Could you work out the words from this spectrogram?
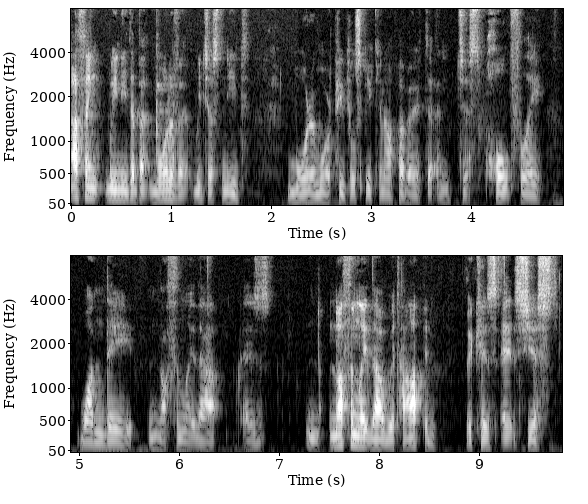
I think we need a bit more of it. We just need more and more people speaking up about it, and just hopefully one day nothing like that is nothing like that would happen because it's just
